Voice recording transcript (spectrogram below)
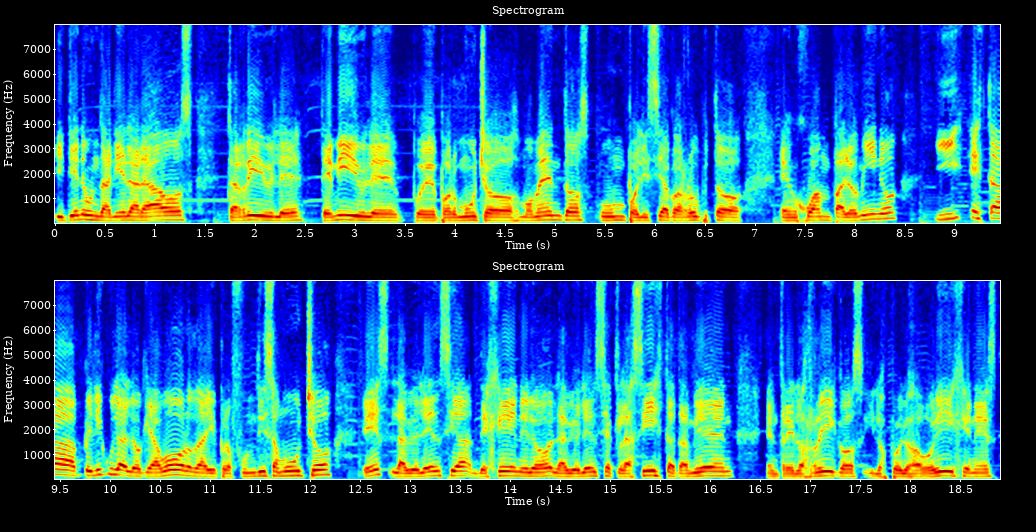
y tiene un Daniel Araos terrible, temible por muchos momentos, un policía corrupto en Juan Palomino, y esta película lo que aborda y profundiza mucho es la violencia de género, la violencia clasista también entre los ricos y los pueblos aborígenes,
